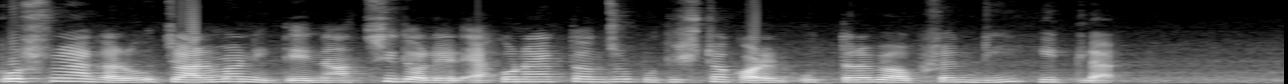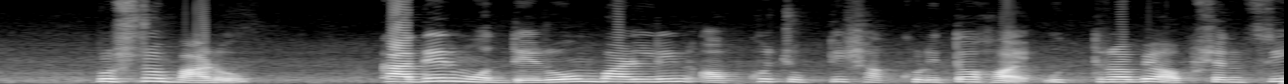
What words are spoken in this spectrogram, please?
প্রশ্ন এগারো, জার্মানিতে নাৎসি দলের একনায়কতন্ত্র প্রতিষ্ঠা করেন উত্তর হবে অপশান ডি, হিটলার। প্রশ্ন বারো কাদের মধ্যে রোম বার্লিন অক্ষ চুক্তি স্বাক্ষরিত হয়? উত্তর হবে অপশান সি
